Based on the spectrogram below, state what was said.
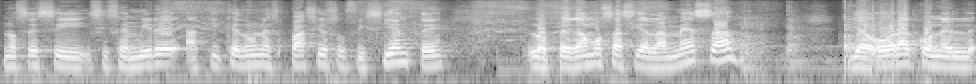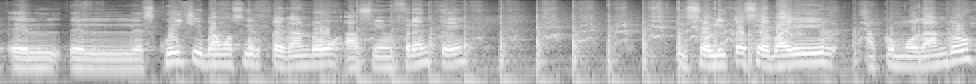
no sé si, si se mire, aquí quedó un espacio suficiente. Lo pegamos hacia la mesa. Y ahora con el, el, el squishy vamos a ir pegando hacia enfrente. Y solito se va a ir acomodando.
